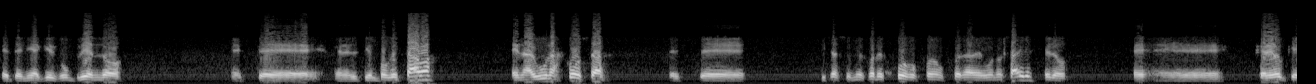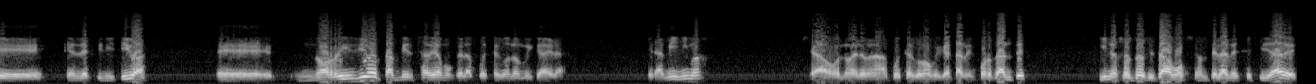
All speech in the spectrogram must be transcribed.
que tenía que ir cumpliendo este, en el tiempo que estaba. En algunas cosas, este, quizás sus mejores juegos fueron fuera de Buenos Aires, pero eh, creo que, que en definitiva eh, no rindió, también sabíamos que la apuesta económica era, era mínima, o sea, o no era una apuesta económica tan importante, y nosotros estábamos ante la necesidad de,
